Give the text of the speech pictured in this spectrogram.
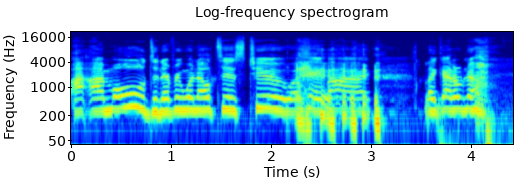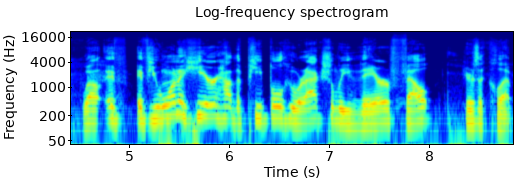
I- I'm old and everyone else is too. Okay, bye. like, I don't know. Well, if if you want to hear how the people who were actually there felt, here's a clip.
